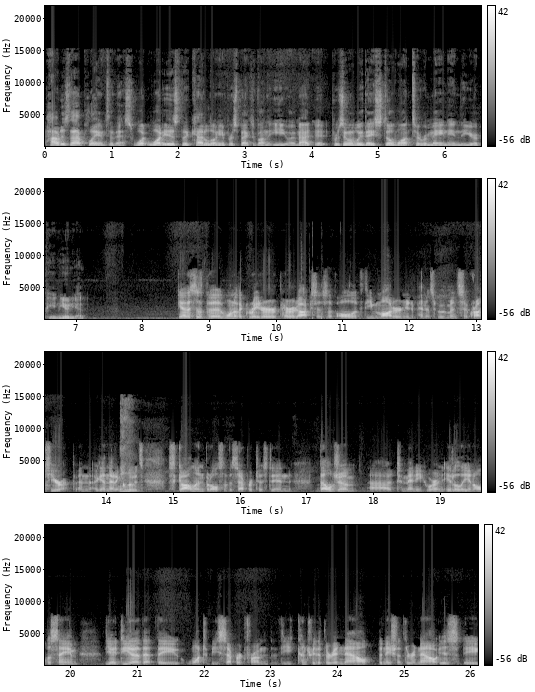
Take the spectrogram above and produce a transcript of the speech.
how does that play into this? What, what is the Catalonian perspective on the EU? Imagine, presumably, they still want to remain in the European Union. Yeah, this is the one of the greater paradoxes of all of the modern independence movements across Europe, and again, that includes Scotland, but also the separatists in Belgium, uh, to many who are in Italy, and all the same the idea that they want to be separate from the country that they're in now, the nation that they're in now, is a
